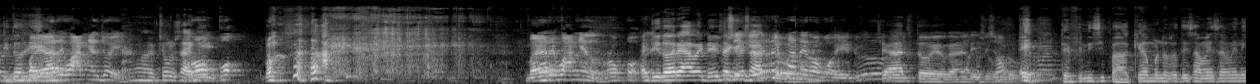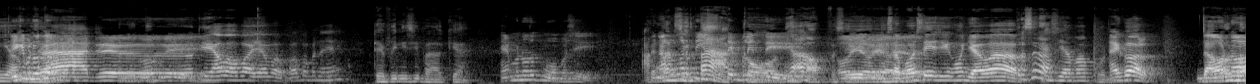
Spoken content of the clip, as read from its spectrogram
editor. Bayare wangel coy. Angel cul saiki. Rokok. Bayare wangel, rokok. Editor awe dhewe saiki Sing satu. mana rokok itu? Satu yo kan di. Eh, definisi bahagia menurut sama-sama ini ya. Iki menurut- Aduh. Oke, apa apa ya apa? Apa pertanyaannya? Definisi bahagia. Eh menurutmu apa sih? Aku kan sing template. Ya apa sih? Oh iya iya. Siapa sih sing ngomong jawab? Terserah siapa pun. Ayo gol. Ndak ono.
